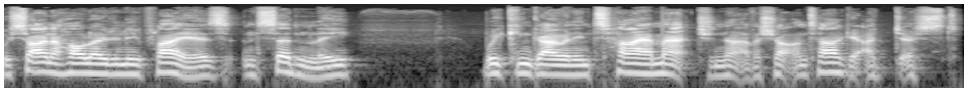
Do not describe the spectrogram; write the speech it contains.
We sign a whole load of new players, and suddenly we can go an entire match and not have a shot on target. I just,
